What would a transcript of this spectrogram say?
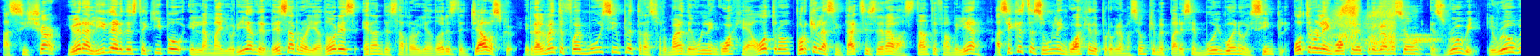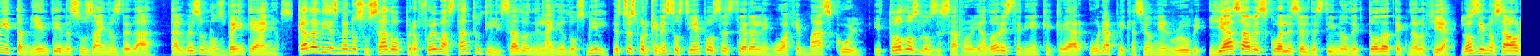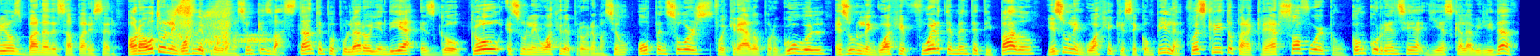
a C Sharp. Yo era líder de este equipo y la mayoría de desarrolladores eran desarrolladores de JavaScript. Y realmente fue muy simple transformar de un lenguaje a otro porque la sintaxis era bastante familiar. Así que este es un lenguaje de programación que me parece muy bueno y simple. Otro lenguaje de programación es Ruby. Y Ruby también tiene sus años de edad, tal vez unos 20 años. Cada día es menos usado, pero fue bastante utilizado en el año 2000. Esto es porque en estos tiempos este era el lenguaje más cool y todos los desarrolladores tenían que crear una aplicación en Ruby. Y ya sabes cuál es el destino de toda tecnología. Los dinosaurios van a desaparecer. Ahora, otro lenguaje de programación que es bastante popular hoy en día es Go. Go es un lenguaje de programación open source, fue creado por Google, es un lenguaje fuertemente tipado y es un lenguaje que se compila. Fue escrito para crear software con concurrencia y escalabilidad.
